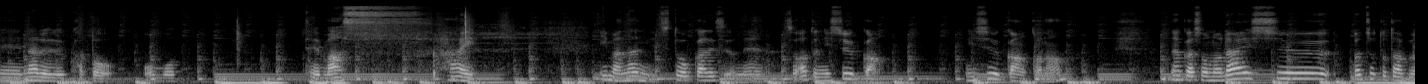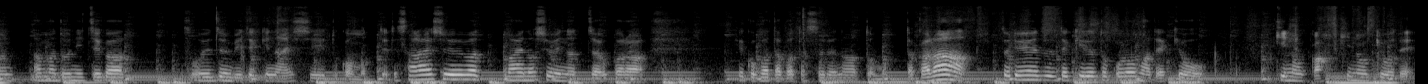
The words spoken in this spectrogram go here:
えー、なるかと思ってます。はい。今何日？10日ですよね。そうあと2週間。2週間かな？なんかその来週はちょっと多分あんま土日がそういう準備できないしとか思ってて再来週は前の週になっちゃうから結構バタバタするなと思ったからとりあえずできるところまで今日昨日か。昨日今日で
